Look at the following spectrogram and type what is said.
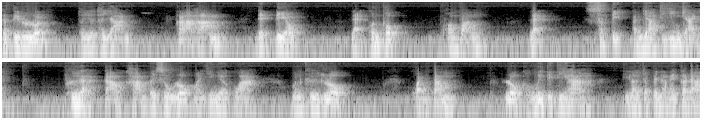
กระตือรือร้นทะเยอทะยานกล้าหาญเด็ดเดี่ยว และค้นพบความหวัง และสติปัญญาที่ยิ่งใหญ่ เพื่อก้าวข้ามไปสู่โลกใหม่ที่เหนือกว่า มันคือโลกควอนตั้มโลกของมิติที่ 5 ที่เราจะเป็นอะไรก็ได้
